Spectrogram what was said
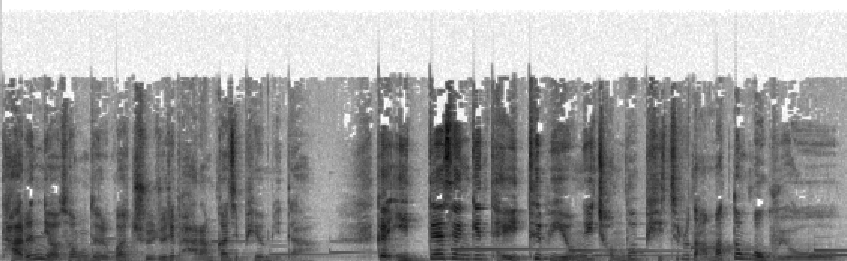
다른 여성들과 줄줄이 바람까지 피웁니다. 그러니까 이때 생긴 데이트 비용이 전부 빚으로 남았던 거고요.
